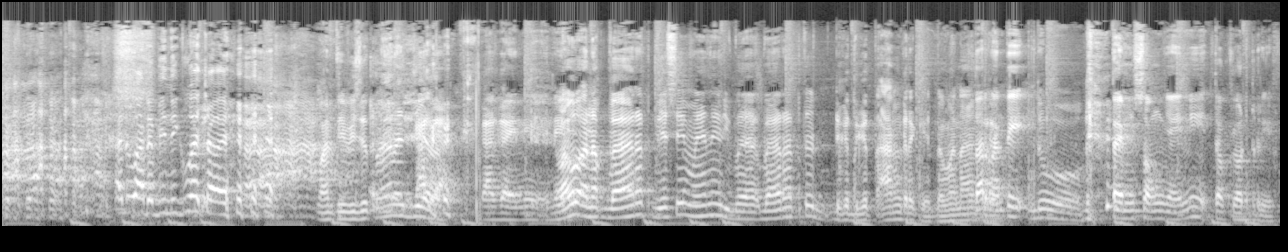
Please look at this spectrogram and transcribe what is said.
Aduh, ada bini gua, coy. Manti bijut mana Jil? Kagak ini ini. Lalu anak barat biasanya mainnya di ba- barat tuh deket-deket anggrek ya teman anggrek. Ntar nanti Duh. theme songnya ini Tokyo Drift.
